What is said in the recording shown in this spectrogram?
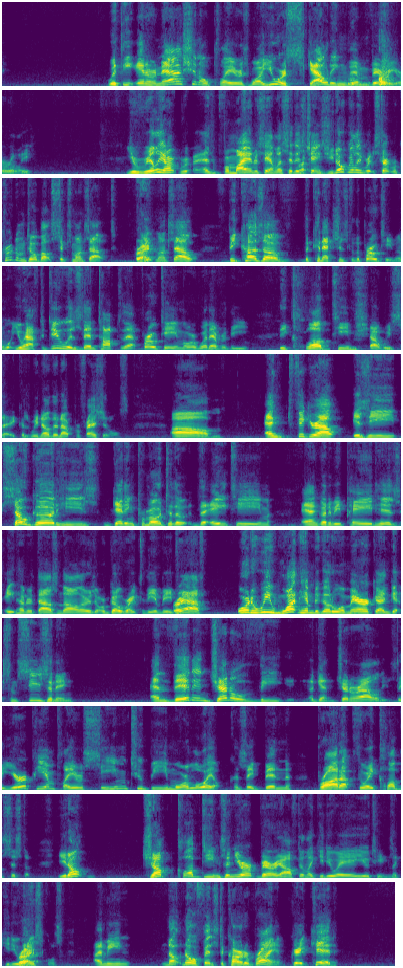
With the international players, while you are scouting them very early, you really aren't, from my understanding, let's say this right. changed, you don't really start recruiting them until about six months out, right. eight months out, because of the connections to the pro team. And what you have to do is then talk to that pro team or whatever the the club team, shall we say, because we know they're not professionals um, and figure out is he so good he's getting promoted to the the A team and going to be paid his eight hundred thousand dollars or go right to the NBA right. draft, or do we want him to go to America and get some seasoning? And then in general, the again generalities, the European players seem to be more loyal because they've been brought up through a club system. You don't jump club teams in Europe very often like you do AAU teams, like you do right. high schools. I mean, no no offense to Carter Bryant, great kid.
